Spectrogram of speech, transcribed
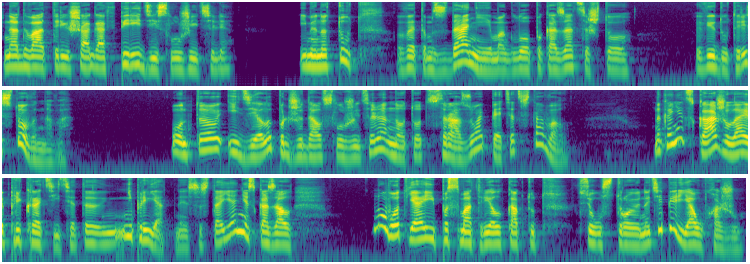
на два-три шага впереди служителя. Именно тут, в этом здании, могло показаться, что ведут арестованного. Он-то и дело поджидал служителя, но тот сразу опять отставал. Наконец Ка, желая прекратить это неприятное состояние, сказал, «Ну вот я и посмотрел, как тут все устроено, теперь я ухожу».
